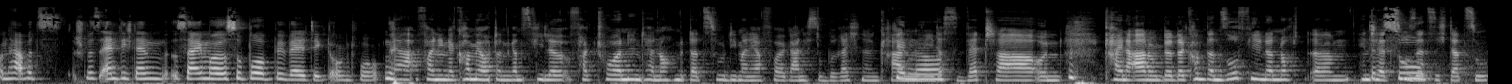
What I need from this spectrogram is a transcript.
und habe es schlussendlich dann, sei mal, super bewältigt irgendwo. Ja, vor allen Dingen, da kommen ja auch dann ganz viele Faktoren hinterher noch mit dazu, die man ja vorher gar nicht so berechnen kann, genau. wie das Wetter und keine Ahnung, da, da kommt dann so viel dann noch ähm, hinterher dazu. zusätzlich dazu.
